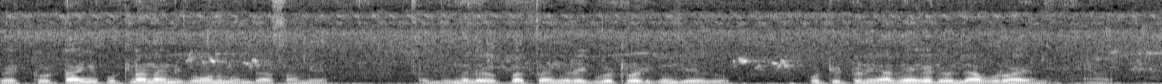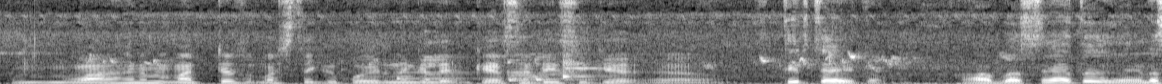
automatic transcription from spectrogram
പെട്രോൾ ടാങ്ക് പൊട്ടിലാണെന്ന് എനിക്ക് തോന്നുന്നുണ്ട് ആ സമയം. എന്ത് നല്ല പത്ത് അഞ്ഞൂറേക്ക് പെട്രോൾ അടിക്കുകയും ചെയ്തു. പൊട്ടിയിട്ടുണ്ടെങ്കിൽ അതിനെക്കാട്ടി വലിയ അപകടമായിരുന്നു. വാഹനം മറ്റു വശത്തേക്ക് പോയിരുന്നെങ്കിൽ കെ എസ് ആർ ടി സിക്ക് തീർച്ചയായിട്ടും. ആ ബസ്സിനകത്ത് എന്റെ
